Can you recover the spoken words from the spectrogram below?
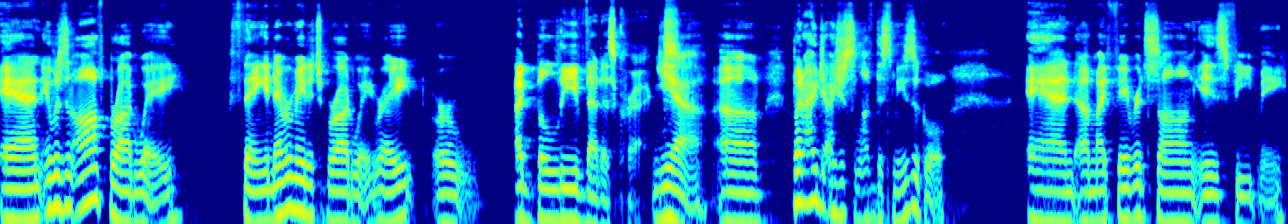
And it was an off Broadway thing. It never made it to Broadway, right? Or I believe that is correct. yeah, um, but I, I just love this musical, and uh, my favorite song is "Feed Me."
